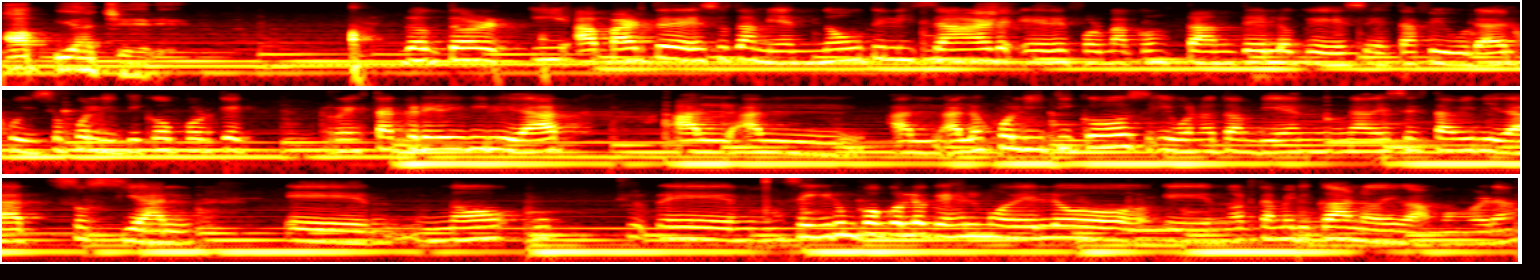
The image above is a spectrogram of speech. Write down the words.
a piacere. Doctor, y aparte de eso también no utilizar eh, de forma constante lo que es esta figura del juicio político porque resta credibilidad al, al, a los políticos y bueno, también una desestabilidad social. Eh, no eh, seguir un poco lo que es el modelo norteamericano, digamos, ¿verdad?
